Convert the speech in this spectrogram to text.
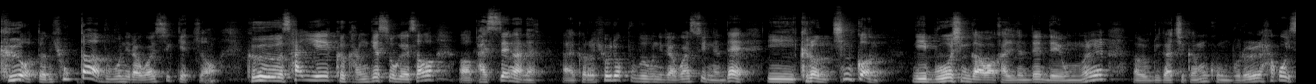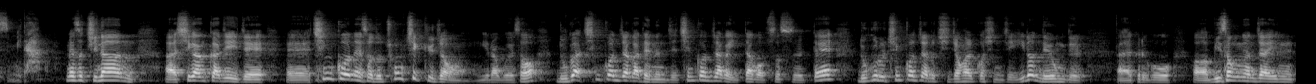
그 어떤 효과 부분이라고 할 수 있겠죠. 그 사이에 그 관계 속에서 어, 발생하는 아, 그런 효력 부분이라고 할 수 있는데 이 그런 친권 이 무엇인가와 관련된 내용을 어, 우리가 지금 공부를 하고 있습니다. 그래서 지난 아, 시간까지 이제 친권에서도 총칙 규정이라고 해서 누가 친권자가 되는지 친권자가 있다가 없었을 때 누구를 친권자로 지정할 것인지 이런 내용들 아, 그리고 어, 미성년자인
